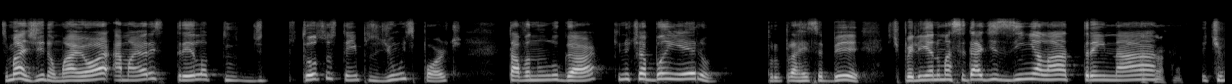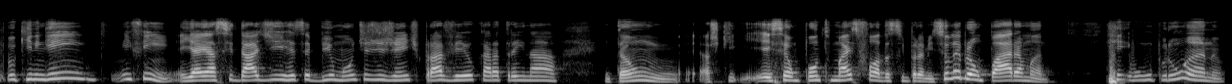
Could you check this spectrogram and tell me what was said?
Você imagina, o maior, a maior estrela de, de todos os tempos de um esporte estava num lugar que não tinha banheiro para receber. Tipo, ele ia numa cidadezinha lá treinar, tipo, que ninguém. Enfim, e aí a cidade recebia um monte de gente para ver o cara treinar. Então, acho que esse é um ponto mais foda, assim, para mim. Se o Lebron para, mano, um por um ano,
